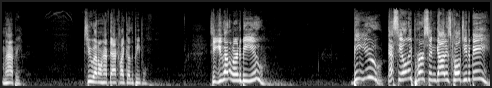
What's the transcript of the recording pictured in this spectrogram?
I'm happy. Two, I don't have to act like other people. See, you got to learn to be you. Be you. That's the only person God has called you to be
